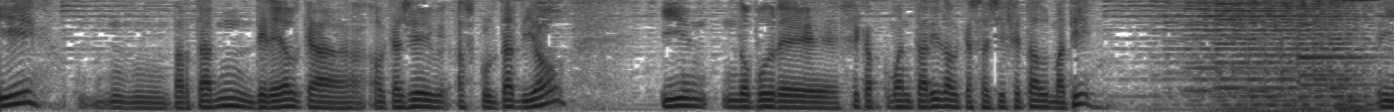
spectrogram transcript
i mm, per tant diré el que, el que hagi escoltat jo i no podré fer cap comentari del que s'hagi fet al matí. I,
